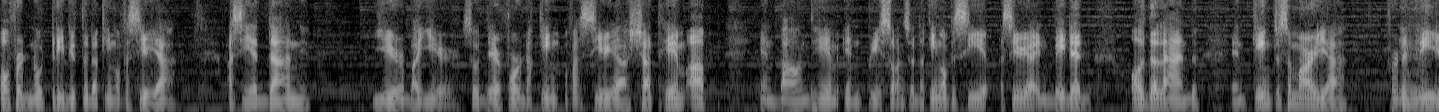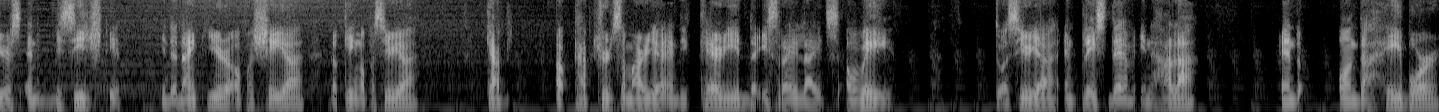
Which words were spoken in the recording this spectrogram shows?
offered no tribute to the king of Assyria, as he had done year by year. So therefore the king of Assyria shut him up and bound him in prison. So the king of Assy- Assyria invaded all the land and came to Samaria for the Mhm. three years and besieged it. In the ninth year of Hoshea, the king of Assyria cap- uh, captured Samaria and he carried the Israelites away to Assyria and placed them in Hala and on the Habor,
